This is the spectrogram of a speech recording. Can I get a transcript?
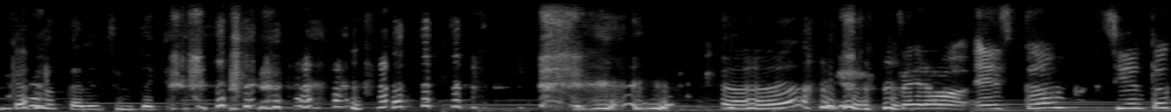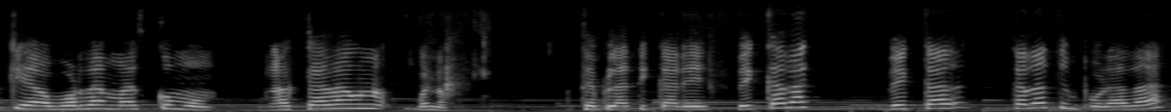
Pero esto siento que aborda más como a cada uno, bueno, te platicaré, de cada, de cada, cada temporada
